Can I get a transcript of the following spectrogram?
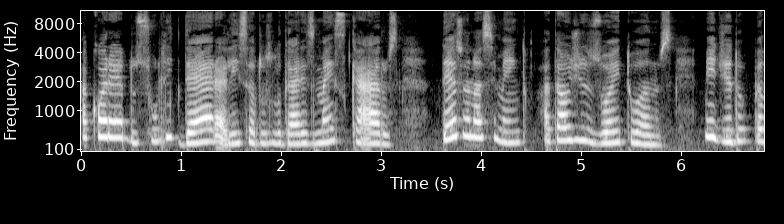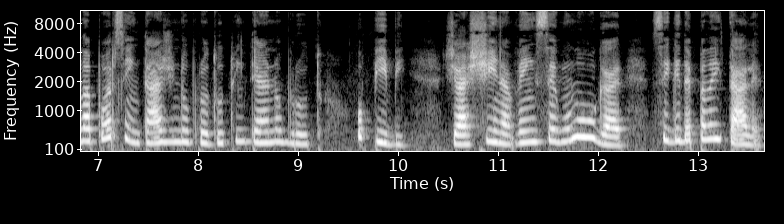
a Coreia do Sul lidera a lista dos lugares mais caros desde o nascimento até os 18 anos, medido pela porcentagem do produto interno bruto, o PIB. Já a China vem em segundo lugar, seguida pela Itália.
